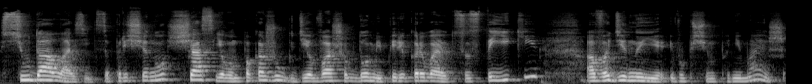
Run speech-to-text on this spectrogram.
сюда лазить запрещено. Сейчас я вам покажу, где в вашем доме перекрываются стояки а водяные. И, в общем, понимаешь,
